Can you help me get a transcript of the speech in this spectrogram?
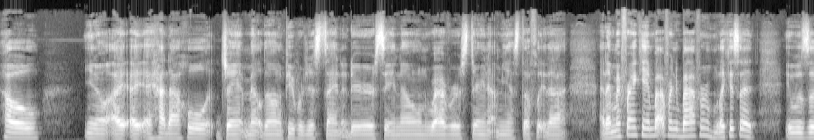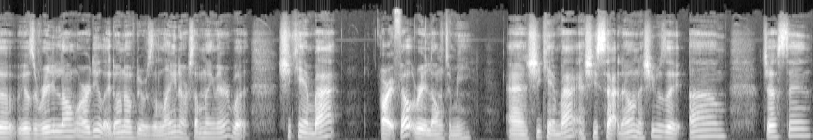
how you know, I, I, I had that whole giant meltdown and people were just standing there sitting down, whatever, staring at me and stuff like that. And then my friend came back from the bathroom. Like I said, it was a it was a really long ordeal. I don't know if there was a line or something there, but she came back. Or it felt really long to me. And she came back and she sat down and she was like, um, Justin,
